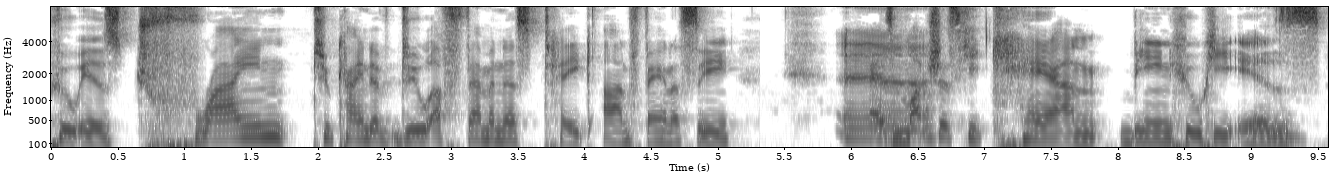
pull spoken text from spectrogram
who is trying to kind of do a feminist take on fantasy as Uh. much as he can, being who he is,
